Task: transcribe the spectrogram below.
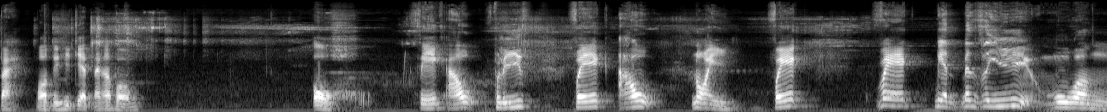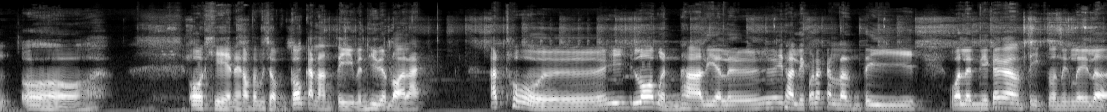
ไปมอลติที่เจ็ดนะครับผม โอ้เฟกเอาฟรีสเฟกเอาหน่อย เฟกเฟกเปลี่ยนเป็นสีม่วงโอ้ โอเคนะครับท่านผู้ชมก็การันตีเป็นที่เรียบร้อยแล้วอะโถเอ้ยล่อเหมือนทาเรียเลย ทาเรียก็ได้การันตีวาเลนเนียก็การันตีอีกตัวหนึ่งเลยเหรอ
